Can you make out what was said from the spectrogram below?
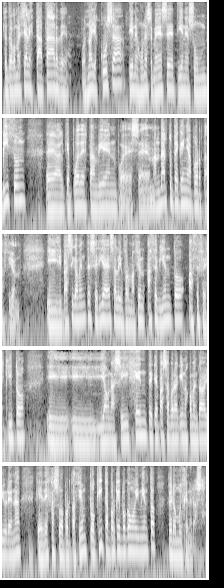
centro comercial esta tarde. Pues no hay excusa, tienes un SMS, tienes un Bizum eh, al que puedes también pues mandar tu pequeña aportación. Y básicamente sería esa la información. Hace viento, hace fresquito y, y, y aún así gente que pasa por aquí, nos comentaba Yurena, que deja su aportación poquita porque hay poco movimiento, pero muy generosa.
